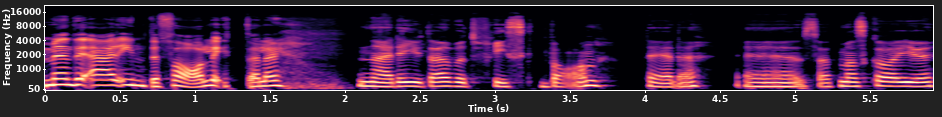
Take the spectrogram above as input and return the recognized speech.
Men det är inte farligt, eller? Nej, det är ju ett övrigt friskt barn. Det är det. Eh, så att man ska ju,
